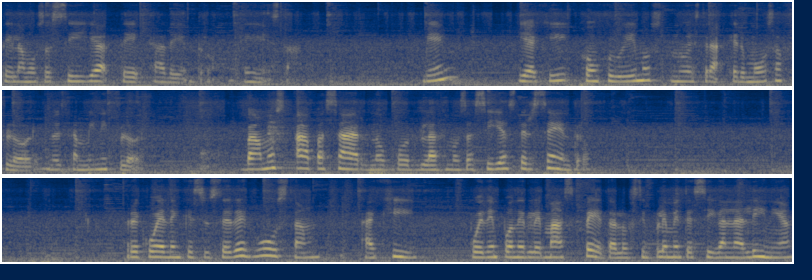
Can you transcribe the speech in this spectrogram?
de la mozasilla de adentro en esta. Bien y aquí concluimos nuestra hermosa flor nuestra mini flor vamos a pasarnos por las mozasillas del centro. Recuerden que si ustedes gustan aquí pueden ponerle más pétalos simplemente sigan la línea.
